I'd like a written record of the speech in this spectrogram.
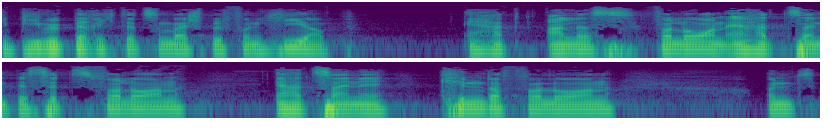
Die Bibel berichtet zum Beispiel von Hiob. Er hat alles verloren. Er hat seinen Besitz verloren. Er hat seine Kinder verloren. Und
